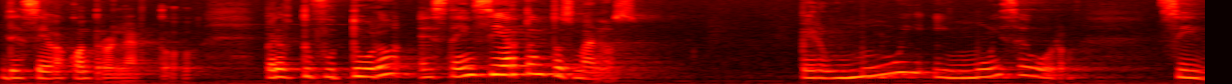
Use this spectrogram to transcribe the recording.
deseo a controlar todo. Pero tu futuro está incierto en tus manos, pero muy y muy seguro si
